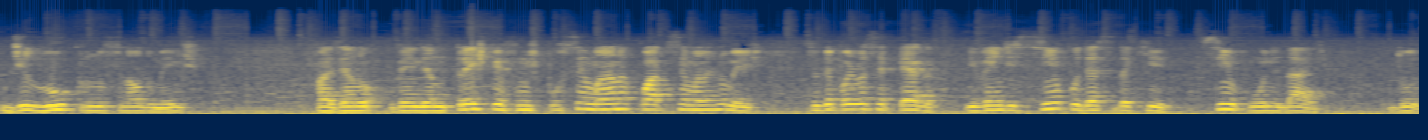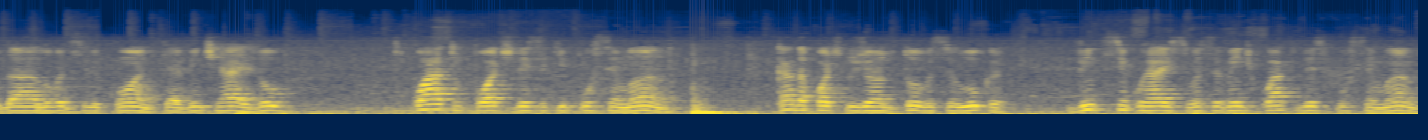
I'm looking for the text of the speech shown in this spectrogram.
de lucro no final do mês fazendo vendendo três perfumes por semana quatro semanas no mês se depois você pega e vende cinco dessas daqui cinco unidades do, da luva de silicone que é 20 reais ou quatro potes desse aqui por semana cada pote do gel redutor você lucra 25 reais se você vende quatro desses por semana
